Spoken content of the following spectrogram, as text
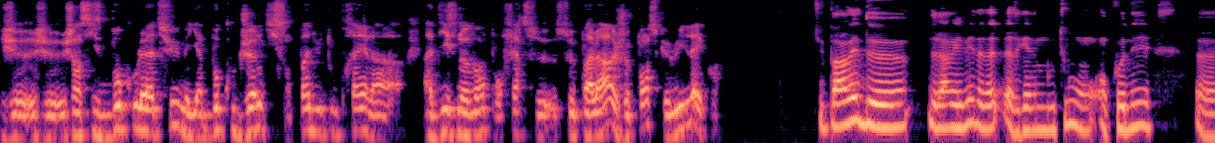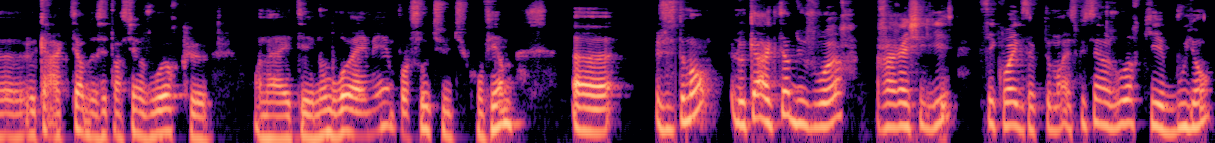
je j'insiste beaucoup là-dessus, mais il y a beaucoup de jeunes qui sont pas du tout prêts là, à 19 ans pour faire ce, pas-là. Je pense que lui l'est quoi. Tu parlais de, de l'arrivée d'Adrien Moutou. On, connaît euh, le caractère de cet ancien joueur que on a été nombreux à aimer. Pour le show, tu, tu confirmes. Euh, justement, le caractère du joueur, Rara Chilier, c'est quoi exactement? Est-ce que c'est un joueur qui est bouillant?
